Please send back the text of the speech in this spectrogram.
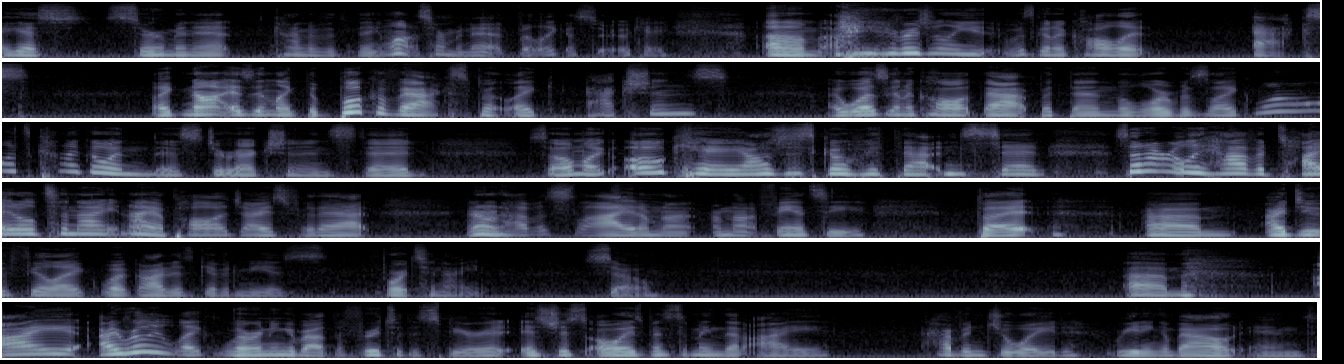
I guess, sermonette kind of a thing. Well, not sermonette, but like a ser- okay. Um, I originally was to call it Acts, like not as in like the book of Acts, but like actions. I was to call it that, but then the Lord was like, well, let's kind of go in this direction instead. So I'm like, okay, I'll just go with that instead. So I don't really have a title tonight, and I apologize for that. I don't have a slide. I'm not. I'm not fancy, but um, I do feel like what God has given me is for tonight. So um, I I really like learning about the fruits of the spirit. It's just always been something that I have enjoyed reading about and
